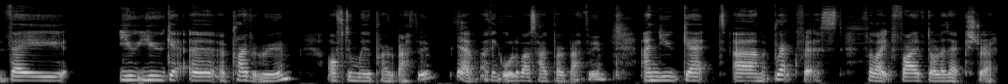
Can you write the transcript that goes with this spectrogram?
they, you, you get a, a private room, often with a private bathroom. Yeah, I think all of us had private bathroom and you get, um, breakfast for like $5 extra.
